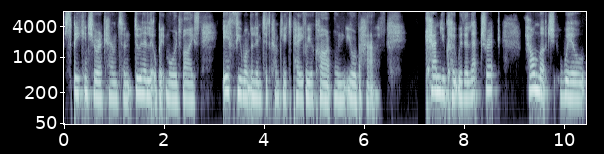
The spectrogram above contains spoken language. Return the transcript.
speaking to your accountant, doing a little bit more advice if you want the limited company to pay for your car on your behalf. Can you cope with electric? how much will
